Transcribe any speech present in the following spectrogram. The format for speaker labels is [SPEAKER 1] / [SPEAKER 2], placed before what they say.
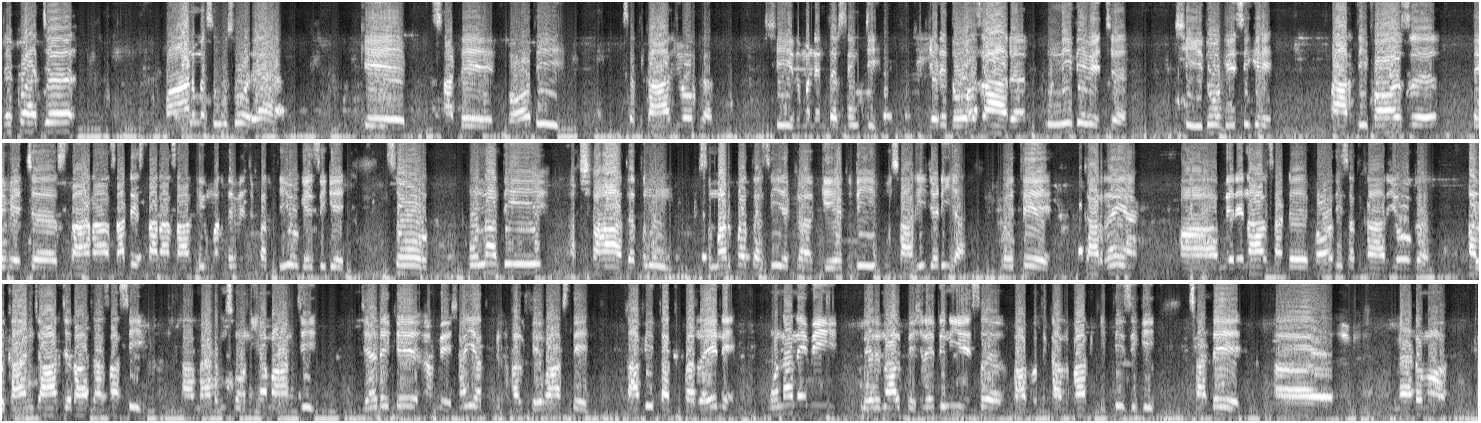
[SPEAKER 1] ਦੇਖੋ ਅੱਜ ਮਾਣ ਮਹਿਸੂਸ ਹੋ ਰਿਹਾ ਹੈ ਕਿ ਸਾਡੇ ਬਹੁਤ ਹੀ ਸਤਿਕਾਰਯੋਗ ਸ਼ਹੀਦ ਮਨਿੰਦਰ ਸਿੰਘ ਜੀ, ਜਿਹੜੇ 2019 ਦੇ ਵਿੱਚ ਸ਼ਹੀਦ ਹੋ ਗਏ ਸੀਗੇ। ਭਾਰਤੀ ਫੌਜ ਦੇ ਵਿੱਚ 17 17.5 ਸਾਲ ਦੀ ਉਮਰ ਦੇ ਵਿੱਚ ਭਰਤੀ ਹੋ ਗਏ ਸੀਗੇ। ਸੋ ਉਹਨਾਂ ਦੀ ਸ਼ਹਾਦਤ ਨੂੰ ਸਮਰਪਿਤ ਅਸੀਂ ਇੱਕ ਗੇਟ ਦੀ ਉਸਾਰੀ ਜਿਹੜੀ ਆ ਉਹ ਇੱਥੇ ਕਰ ਰਹੇ ਆ, ਮੇਰੇ ਨਾਲ ਸਾਡੇ ਬਹੁਤ ਹੀ ਸਤਿਕਾਰਯੋਗ ਹਲਕਾ ਇੰਚਾਰਜ ਰਾਜਾ ਸਾਸੀ ਆ, ਮੈਡਮ ਸੋਨੀਆ ਮਾਨ ਜੀ ਜਿਹੜੇ ਕਿ ਹਮੇਸ਼ਾ ਹੀ ਹਲਕੇ ਵਾਸਤੇ ਕਾਫੀ ਤਤਪਰ ਰਹੇ ਨੇ। ਉਹਨਾਂ ਨੇ ਵੀ ਮੇਰੇ ਨਾਲ ਪਿਛਲੇ ਦਿਨ ਹੀ ਇਸ ਬਾਬਤ ਗੱਲਬਾਤ ਕੀਤੀ ਸੀਗੀ। ਸਾਡੇ ਮੈਡਮ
